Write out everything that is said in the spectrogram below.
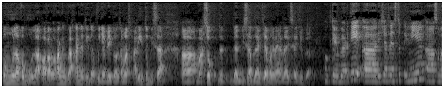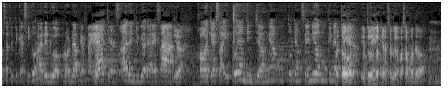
pemula-pemula, orang-orang yang bahkan yang tidak punya background sama sekali itu bisa eh, masuk dan bisa belajar mengenai analisa juga. Oke, berarti eh, di CESA Institute ini eh, sobat sertifikasiku ada dua produk ya Pak ya, CSA dan juga RSA. Ya, Kalau CSA itu yang jenjangnya untuk yang senior mungkin ya betul. Pak ya. Itu Oke. untuk yang senior pasar modal. Mm-mm.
